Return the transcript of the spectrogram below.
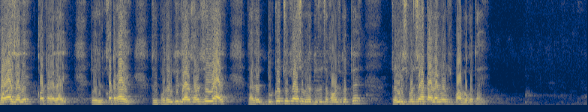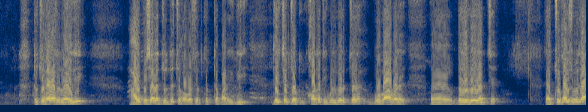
বগাই যাবে, ক টাকা দেয়। তো ক টাকায় যদি প্রথম দিন দেওয়ার খরচ হয়ে যায়, তাহলে দুটো চোখে অসুবিধা দুটো চোখ খরচ করতে চল্লিশ, পঞ্চাশ হাজার টাকা লাগবে পাবো কোথায়? তো চোখ অপারেশন হয়নি। হাই প্রেশারের জন্য চোখ অপারেশন করতে পারিনি। দেখছেন, চোখ কথা ঠিক মতো বেরোচ্ছে না, বোবা মানে বেড়ে বেড়ে যাচ্ছে। চোখ অসুবিধা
